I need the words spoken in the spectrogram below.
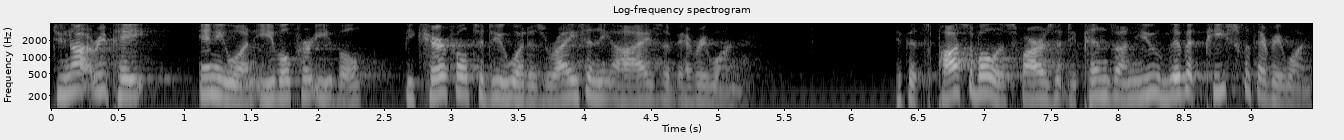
Do not repay anyone evil for evil. Be careful to do what is right in the eyes of everyone. If it's possible, as far as it depends on you, live at peace with everyone.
